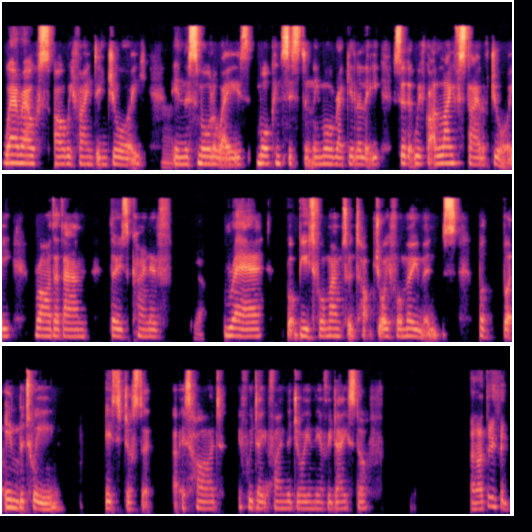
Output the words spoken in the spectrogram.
where else are we finding joy mm. in the smaller ways, more consistently, more regularly, so that we've got a lifestyle of joy rather than those kind of yeah. rare but beautiful mountaintop joyful moments but but in between it's just a, it's hard if we don't find the joy in the everyday stuff and i do think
